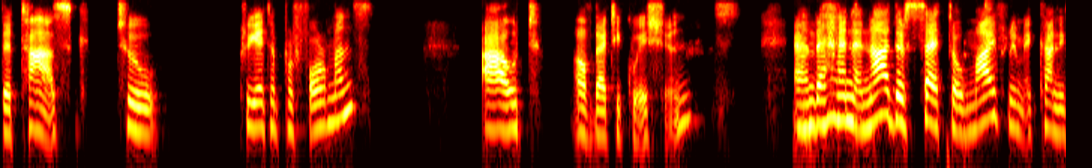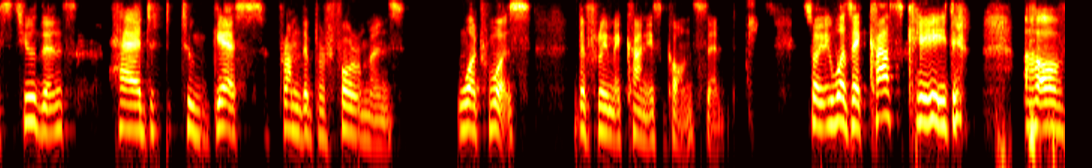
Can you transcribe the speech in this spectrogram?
the task to create a performance out of that equation. And then another set of my fluid mechanics students had to guess from the performance what was the fluid mechanics concept. So it was a cascade of,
